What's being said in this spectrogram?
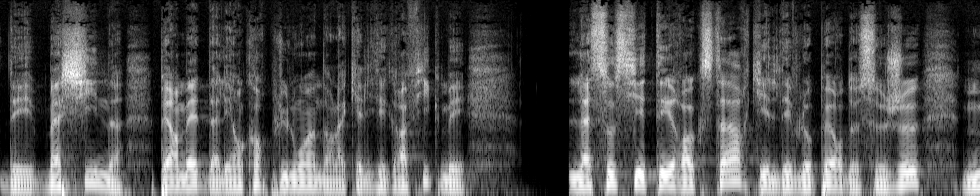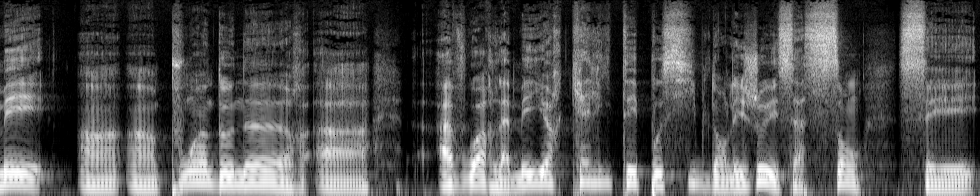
des, machines permettent d'aller encore plus loin dans la qualité graphique, mais la société Rockstar, qui est le développeur de ce jeu, met un, un point d'honneur à avoir la meilleure qualité possible dans les jeux et ça sent. C'est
